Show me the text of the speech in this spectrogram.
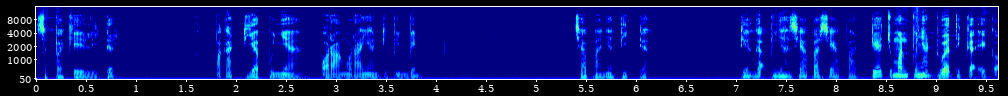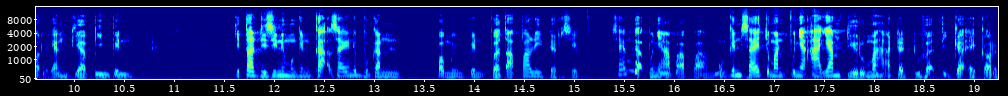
sebagai leader? Apakah dia punya orang-orang yang dipimpin? Jawabannya tidak. Dia nggak punya siapa-siapa. Dia cuma punya dua tiga ekor yang dia pimpin. Kita di sini mungkin kak saya ini bukan pemimpin buat apa leadership. Saya nggak punya apa-apa. Mungkin saya cuma punya ayam di rumah ada dua tiga ekor.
